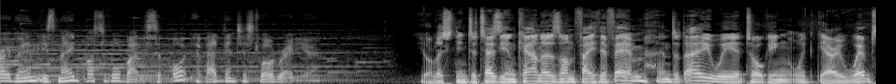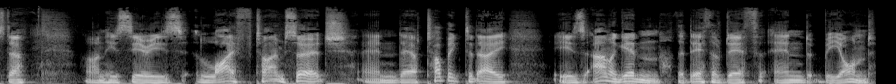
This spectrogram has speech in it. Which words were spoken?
Program is made possible by the support of Adventist World Radio. You're listening to Tassie Encounters on Faith FM, and today we are talking with Gary Webster on his series Lifetime Search, and our topic today is Armageddon, the death of death and beyond.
